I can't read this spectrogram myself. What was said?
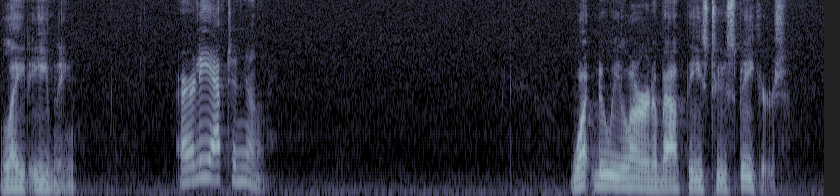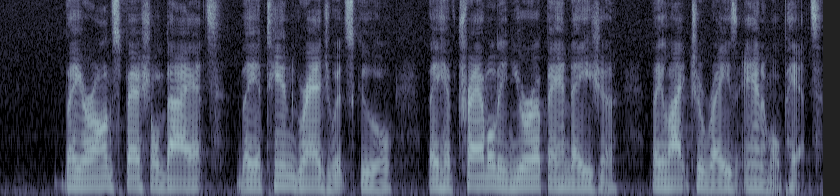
late evening. Early afternoon。What do we learn about these two speakers? They are on special diets, they attend graduate school, they have traveled in Europe and Asia, they like to raise animal pets.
